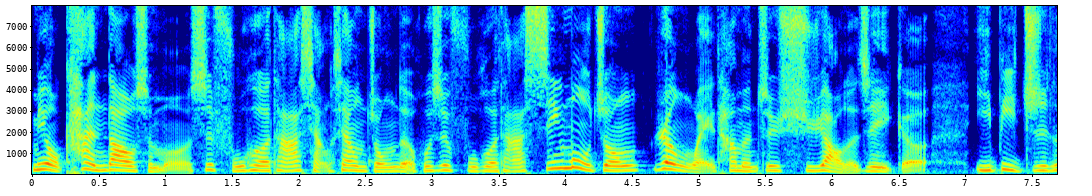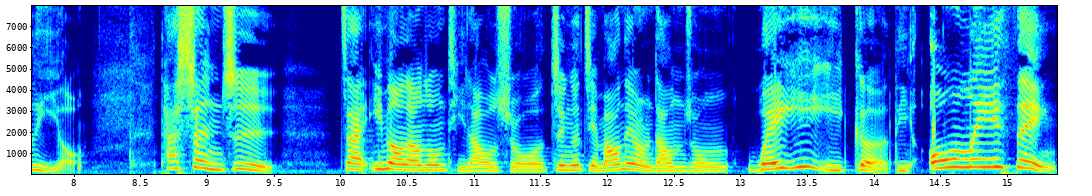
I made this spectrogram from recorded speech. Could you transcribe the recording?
没有看到什么是符合他想象中的，或是符合他心目中认为他们最需要的这个一臂之力哦。他甚至在 email 当中提到说，整个简报内容当中唯一一个 the only thing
